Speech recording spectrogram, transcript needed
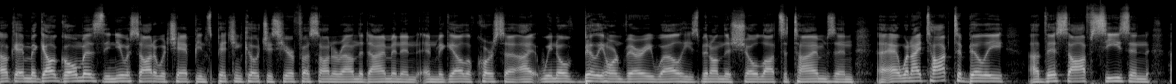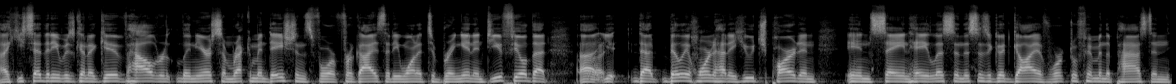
Okay, Miguel Gomez, the newest Ottawa Champions pitching coach, is here for us on Around the Diamond. And, and Miguel, of course, uh, I, we know Billy Horn very well. He's been on this show lots of times. And, uh, and when I talked to Billy uh, this off season, uh, he said that he was going to give Hal Lanier some recommendations for, for guys that he wanted to bring in. And do you feel that uh, right. you, that Billy Horn had a huge part in in saying, "Hey, listen, this is a good guy. I've worked with him in the past, and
